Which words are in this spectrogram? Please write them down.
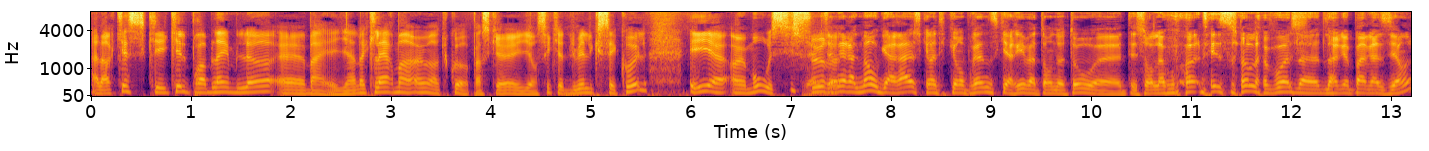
Alors, qu'est-ce qui, est le problème là? Euh, ben, il y en a clairement un, en tout cas, parce qu'on sait qu'il y a de l'huile qui s'écoule. Et euh, un mot aussi ben, sur. Généralement, au garage, quand ils comprennent ce qui arrive à ton auto, t'es sur la voie, t'es sur la voie de la, réparation.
